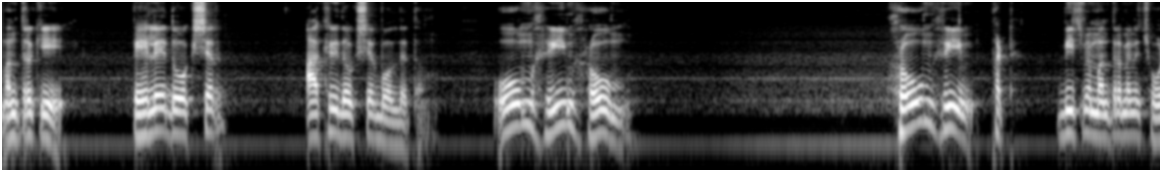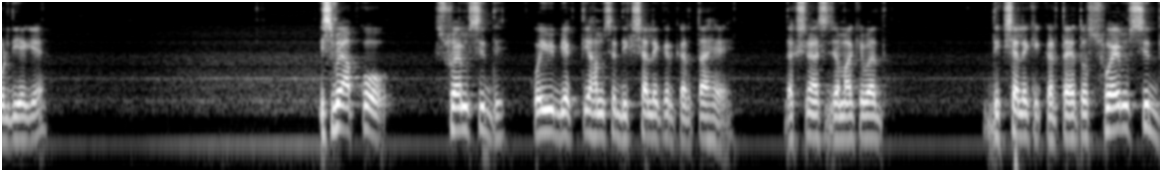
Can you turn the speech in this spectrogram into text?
मंत्र की पहले दो अक्षर, आखिरी दो अक्षर बोल देता हूँ। ओम ह्रीम ह्रोम ह्रोम ह्रीम फट, बीच में मंत्र मैंने छोड़ दिया गया। इसमें आपको स्वयं सिद्ध कोई भी व्यक्ति हमसे दीक्षा लेकर करता है, दक्षिणा से जमा के बाद दीक्षा लेकर करता है तो स्वयं सिद्ध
